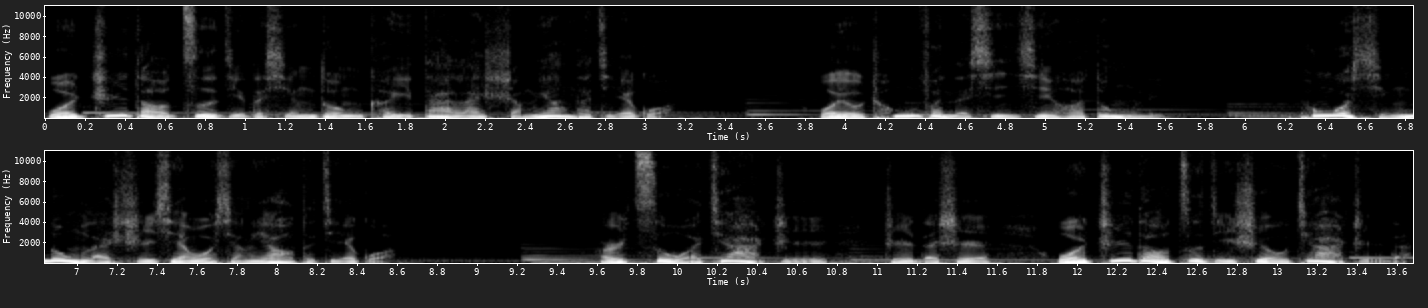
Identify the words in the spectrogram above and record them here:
我知道自己的行动可以带来什么样的结果，我有充分的信心和动力，通过行动来实现我想要的结果。而自我价值指的是我知道自己是有价值的，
